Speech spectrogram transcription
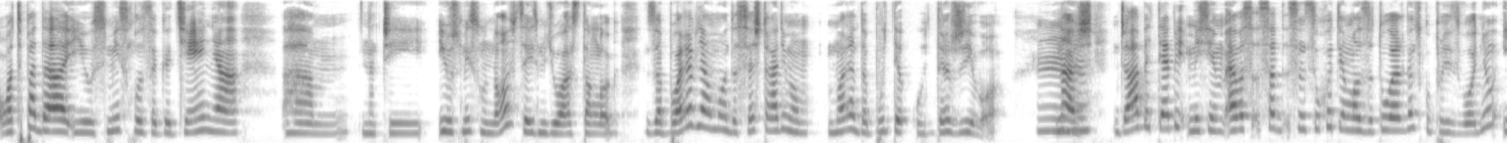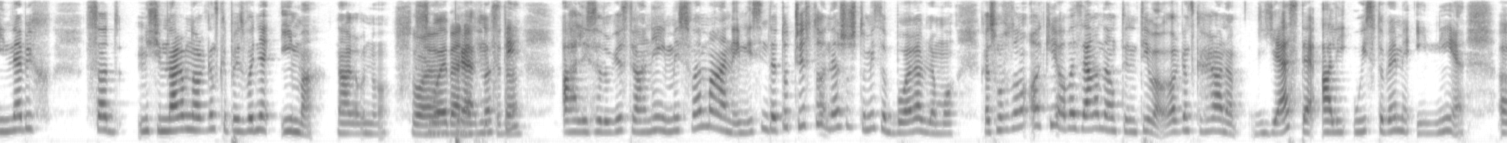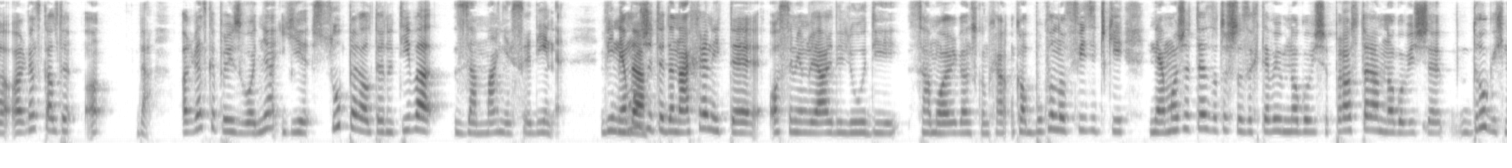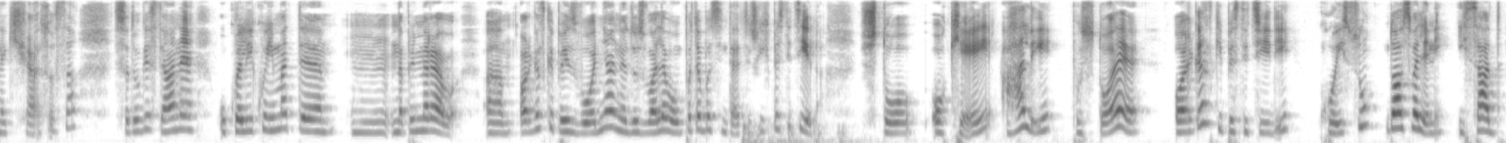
otpada i u smislu zagađenja um, znači i u smislu novca između ostalog zaboravljamo da sve što radimo mora da bude udrživo. Mm. Znaš, džabe tebi, mislim, evo sad, sam se uhvatila za tu organsku proizvodnju i ne bih sad, mislim, naravno organska proizvodnja ima, naravno, svoje, svoje benefite, prednosti, da. ali sa druge strane ima i svoje mane i mislim da je to čisto nešto što mi zaboravljamo. Kad smo uzmano, ok, ova je zelena alternativa, organska hrana jeste, ali u isto vreme i nije. Uh, organska alternativa, da, organska proizvodnja je super alternativa za manje sredine. Vi ne da. možete da nahranite 8 milijardi ljudi samo organskom hranom. Kao bukvalno fizički ne možete zato što zahtevaju mnogo više prostora, mnogo više drugih nekih resursa. Sa druge strane, ukoliko imate, mm, na primjer, evo, um, organska proizvodnja ne dozvoljava upotrebu sintetičkih pesticida. Što ok, ali postoje organski pesticidi koji su dozvoljeni. I sad,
